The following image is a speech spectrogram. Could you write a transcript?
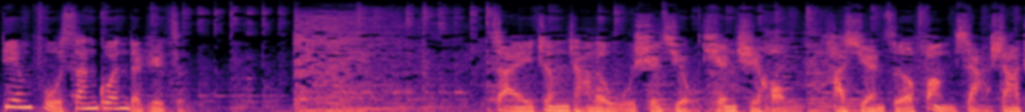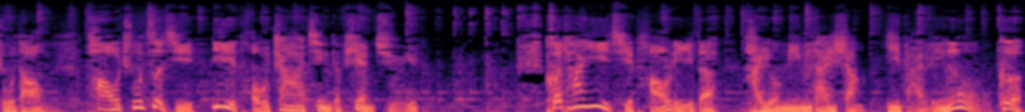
颠覆三观的日子。在挣扎了五十九天之后，他选择放下杀猪刀，跑出自己一头扎进的骗局。和他一起逃离的还有名单上一百零五个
